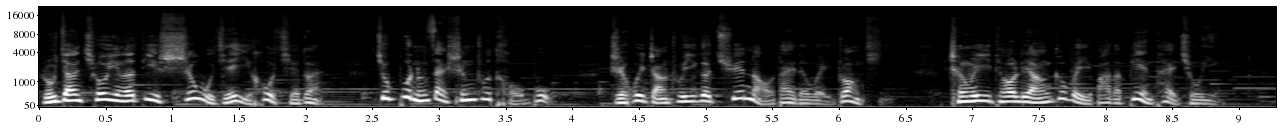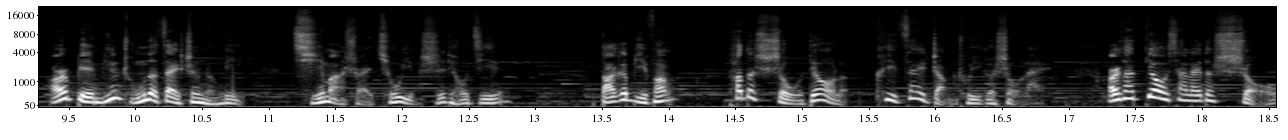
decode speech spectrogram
如将蚯蚓的第十五节以后切断，就不能再生出头部，只会长出一个缺脑袋的伪状体。成为一条两个尾巴的变态蚯蚓，而扁平虫的再生能力起码甩蚯蚓十条街。打个比方，它的手掉了，可以再长出一个手来；而它掉下来的手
